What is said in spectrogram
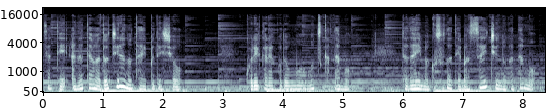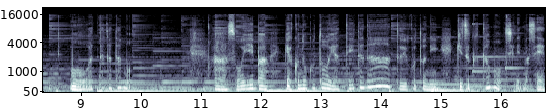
さてあなたはどちらのタイプでしょう？これから子供を持つ方もただいま子育て真っ最中の方ももう終わった方も。ああそういえば逆のことをやっていたなあということに気づくかもしれません。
